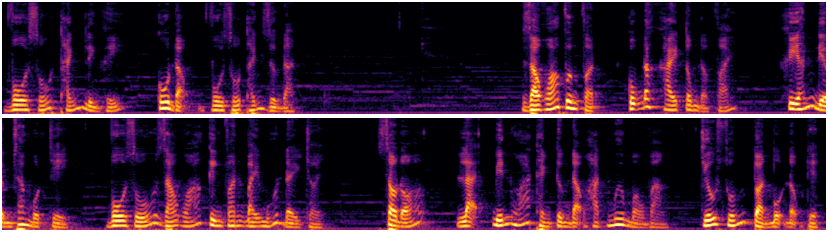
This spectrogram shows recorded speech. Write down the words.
vô số thánh linh khí, Cô động vô số thánh dương đàn Giáo hóa vương Phật Cũng đã khai tông đập phái. Khi hắn điểm ra một chỉ, Vô số giáo hóa kinh văn bay múa đầy trời. Sau đó lại biến hóa thành từng đạo hạt mưa màu vàng Chiếu xuống toàn bộ động thiên.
